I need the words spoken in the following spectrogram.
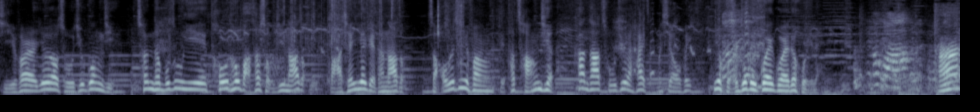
媳妇儿又要出去逛街，趁他不注意，偷偷把他手机拿走，把钱也给他拿走，找个地方给他藏起来，看他出去还怎么消费。一会儿就得乖乖的回来。老公，啊，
